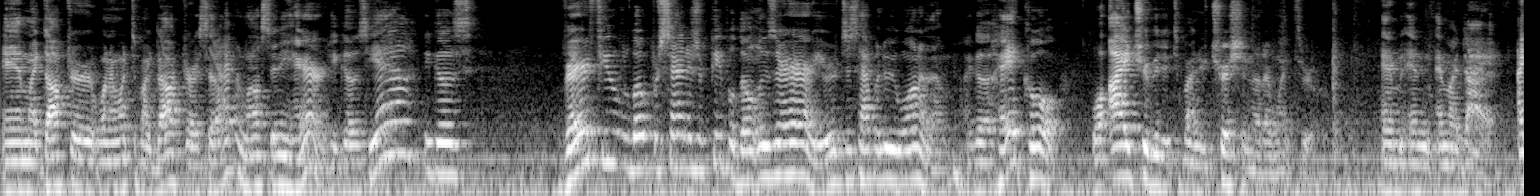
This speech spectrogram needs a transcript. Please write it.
And my doctor, when I went to my doctor, I said, I haven't lost any hair. He goes, Yeah. He goes, Very few low percentage of people don't lose their hair. You just happen to be one of them. I go, Hey, cool. Well, I attribute it to my nutrition that I went through and, and, and my diet. I,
